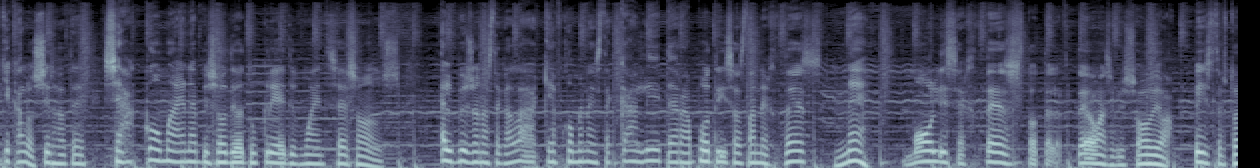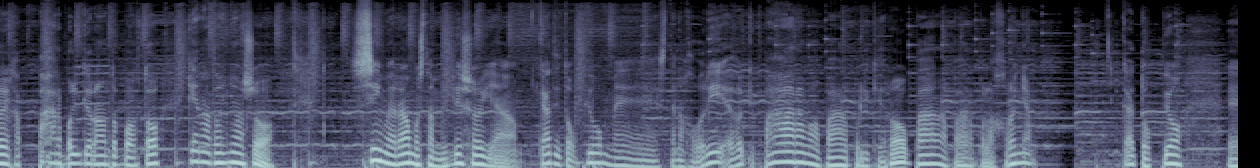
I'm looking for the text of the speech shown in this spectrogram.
και καλώς ήρθατε σε ακόμα ένα επεισόδιο του Creative Mind Sessions. Ελπίζω να είστε καλά και εύχομαι να είστε καλύτερα από ό,τι ήσασταν εχθές. Ναι, μόλις εχθές το τελευταίο μας επεισόδιο, απίστευτο, είχα πάρα πολύ καιρό να το πω αυτό και να το νιώσω. Σήμερα όμως θα μιλήσω για κάτι το οποίο με στεναχωρεί εδώ και πάρα μα πάρα πολύ καιρό, πάρα πάρα πολλά χρόνια. Κάτι το οποίο ε,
